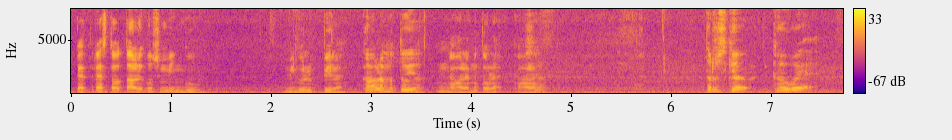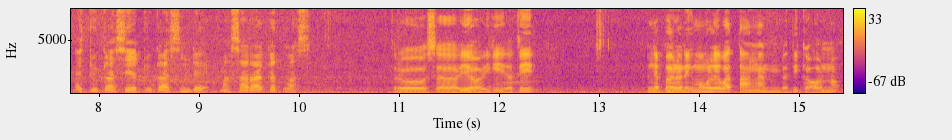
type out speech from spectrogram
bed rest total itu seminggu minggu lebih lah Gak oleh metu ya? enggak oleh metu lah oleh Siap. Terus ga, gawe edukasi-edukasi ndek masyarakat, Mas. terus eh, iya iki. Jadi penyebaran ini mau lewat tangan. Jadi gak ono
